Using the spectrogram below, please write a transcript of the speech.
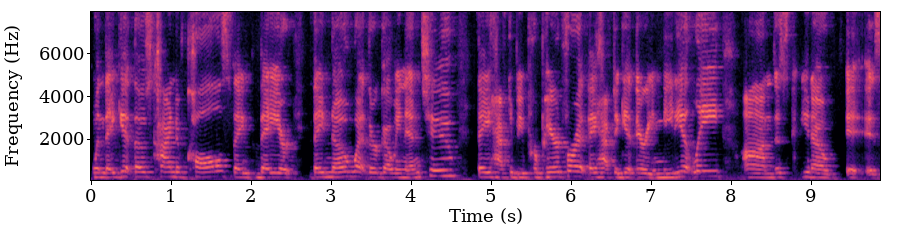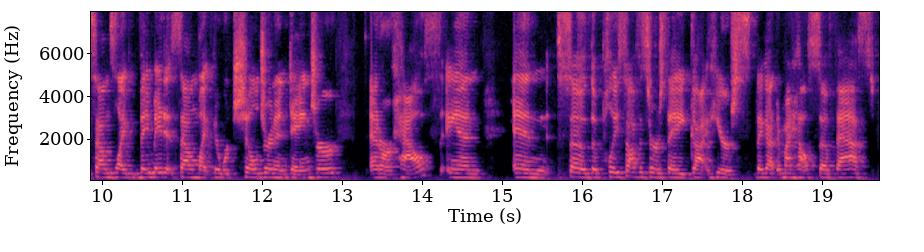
when they get those kind of calls they they are they know what they're going into they have to be prepared for it they have to get there immediately um, this you know it, it sounds like they made it sound like there were children in danger at our house and and so the police officers they got here, they got to my house so fast.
